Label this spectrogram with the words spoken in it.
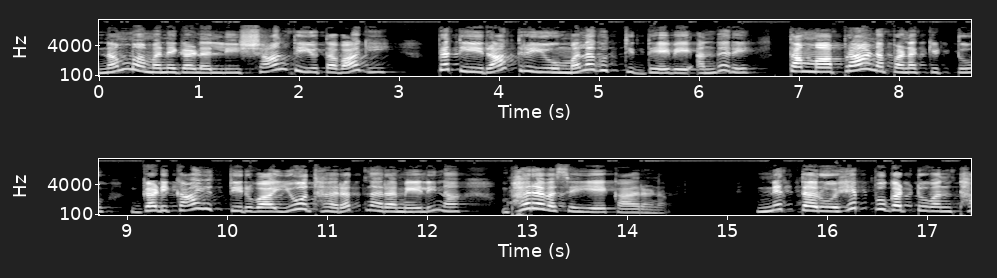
ನಮ್ಮ ಮನೆಗಳಲ್ಲಿ ಶಾಂತಿಯುತವಾಗಿ ಪ್ರತಿ ರಾತ್ರಿಯೂ ಮಲಗುತ್ತಿದ್ದೇವೆ ಅಂದರೆ ತಮ್ಮ ಪ್ರಾಣಪಣಕ್ಕಿಟ್ಟು ಗಡಿ ಕಾಯುತ್ತಿರುವ ಯೋಧ ರತ್ನರ ಮೇಲಿನ ಭರವಸೆಯೇ ಕಾರಣ. ನೆತ್ತರು ಹೆಪ್ಪುಗಟ್ಟುವಂಥ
